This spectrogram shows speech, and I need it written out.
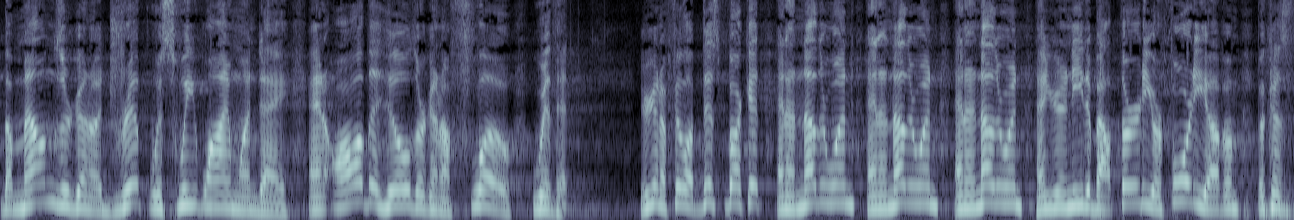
The mountains are going to drip with sweet wine one day, and all the hills are going to flow with it. You're going to fill up this bucket and another one and another one and another one, and you're going to need about 30 or 40 of them because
